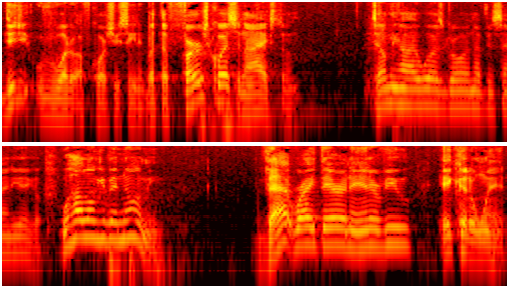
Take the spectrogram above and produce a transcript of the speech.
Did you? What? Of course you've seen it. But the first question I asked him, "Tell me how it was growing up in San Diego." Well, how long you been knowing me? That right there in the interview, it could have went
